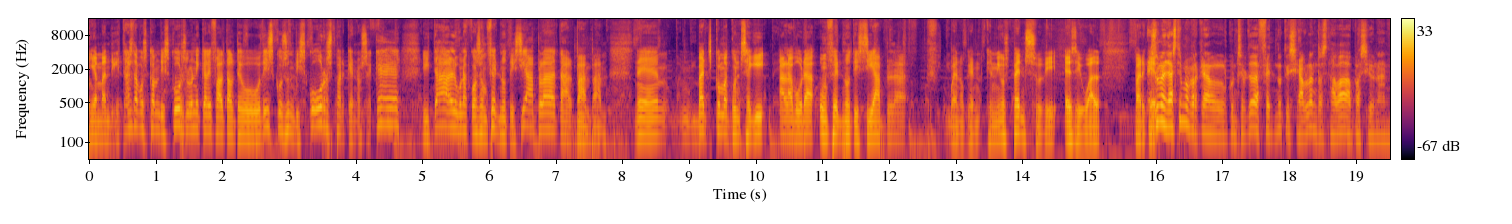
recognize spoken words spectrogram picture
i em van dir, t'has de buscar un discurs, l'únic que li falta al teu disco és un discurs, perquè no sé què, i tal, una cosa, un fet noticiable, tal, pam, pam. Eh, vaig com aconseguir elaborar un fet noticiable, bueno, que, que ni us penso dir, és igual, perquè... És una llàstima perquè el concepte de fet noticiable ens estava apassionant.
